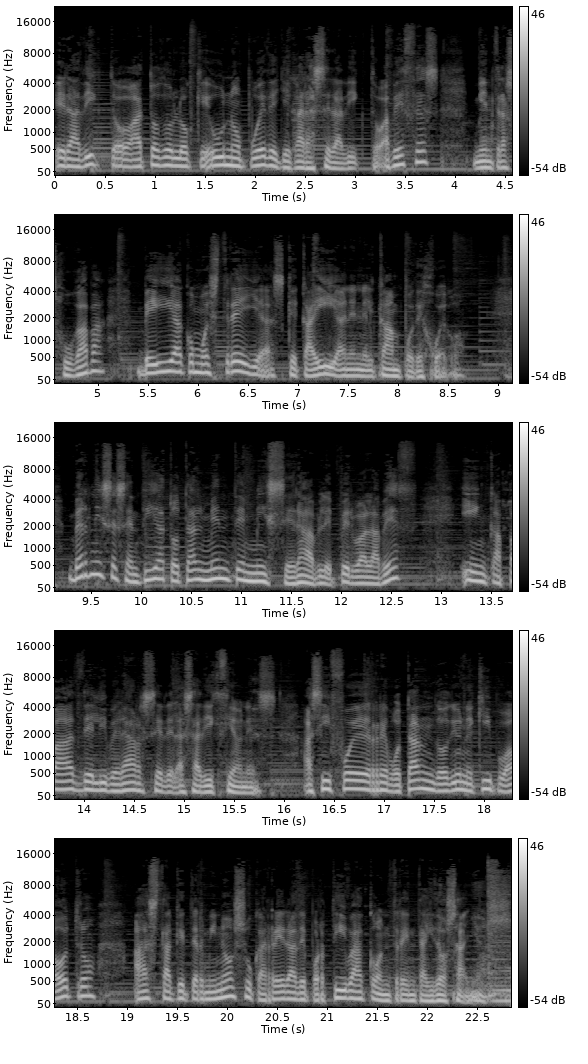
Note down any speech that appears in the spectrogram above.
Era adicto a todo lo que uno puede llegar a ser adicto. A veces, mientras jugaba, veía como estrellas que caían en el campo de juego. Bernie se sentía totalmente miserable, pero a la vez incapaz de liberarse de las adicciones. Así fue rebotando de un equipo a otro hasta que terminó su carrera deportiva con 32 años.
